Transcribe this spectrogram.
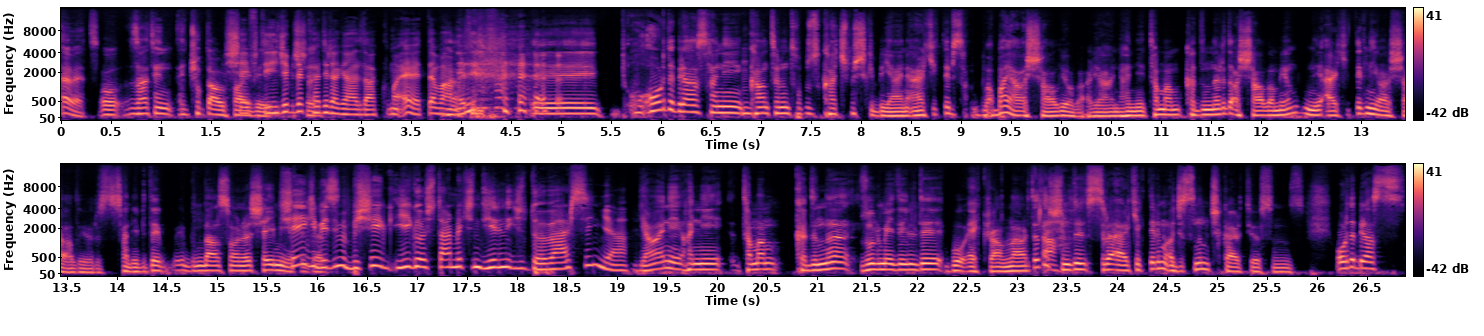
evet o zaten çok da Avrupa'yı Şef deyince bir de şey. Kadir'e geldi aklıma. Evet devam edelim. Ee, orada biraz hani Kantar'ın topuzu kaçmış gibi yani erkekleri bayağı aşağılıyorlar yani hani tamam kadınları da aşağılamayalım erkekleri niye aşağılıyoruz hani bir de bundan sonra şey mi şey yapacağız? gibi değil mi? Bir şey iyi göstermek için diğerini döversin ya. Yani hani tamam kadına zulmedildi bu ekranlarda da Ah. şimdi sıra erkeklerin acısını mı çıkartıyorsunuz? Orada biraz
